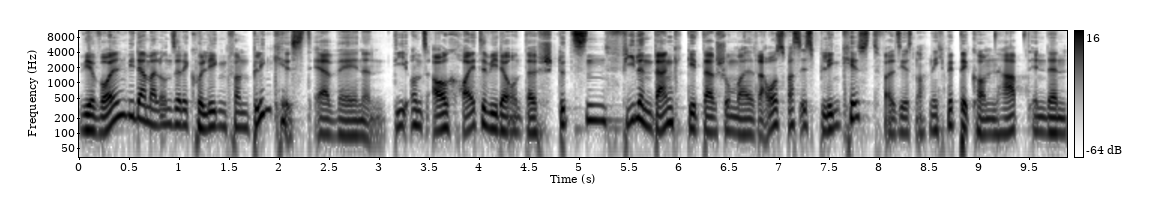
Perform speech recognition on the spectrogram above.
Wir wollen wieder mal unsere Kollegen von Blinkist erwähnen, die uns auch heute wieder unterstützen. Vielen Dank geht da schon mal raus. Was ist Blinkist? Falls ihr es noch nicht mitbekommen habt in den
